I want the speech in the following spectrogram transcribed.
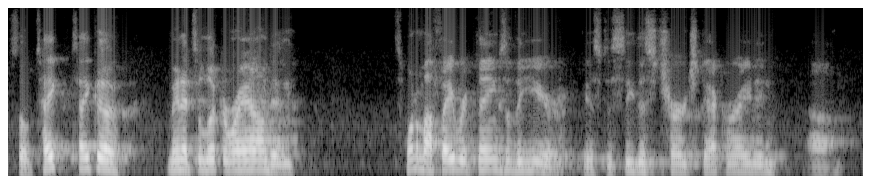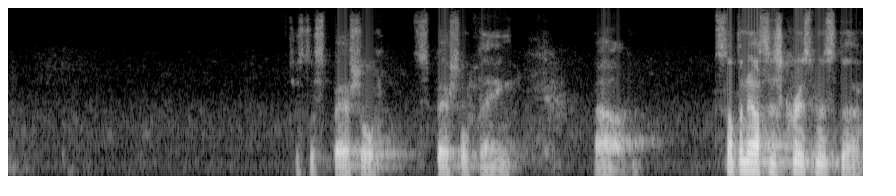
So take take a minute to look around, and it's one of my favorite things of the year is to see this church decorated. Uh, just a special special thing. Uh, Something else this Christmas, the,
